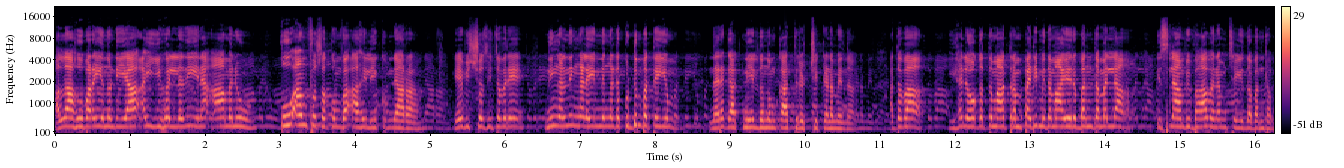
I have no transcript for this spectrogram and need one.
അള്ളാഹു പറയുന്നുണ്ട് യാ അയ്യുഹല്ലദീന ഏ വിശ്വസിച്ചവരെ നിങ്ങൾ നിങ്ങളെയും നിങ്ങളുടെ കുടുംബത്തെയും നരകാഗ്നിയിൽ നിന്നും കാത്തുരക്ഷിക്കണമെന്ന് അഥവാ ഇഹലോകത്ത് മാത്രം പരിമിതമായ ഒരു ബന്ധമല്ല ഇസ്ലാം വിഭാവനം ചെയ്യുന്ന ബന്ധം.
